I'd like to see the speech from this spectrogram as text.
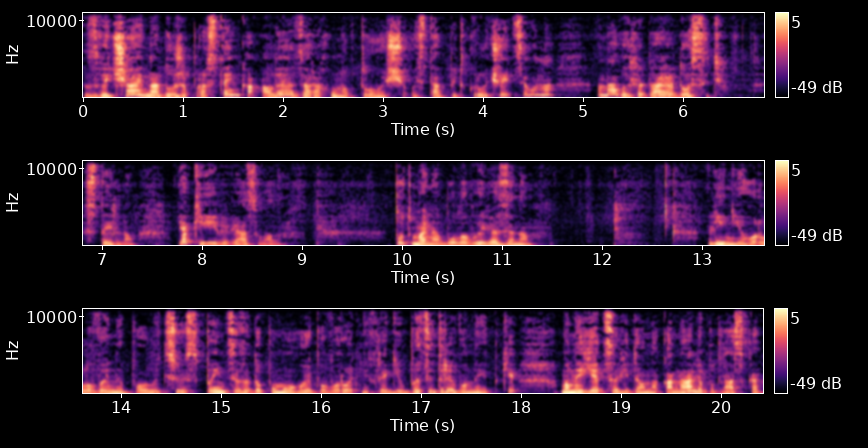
Звичайна, дуже простенька, але за рахунок того, що ось так підкручується вона, вона виглядає досить стильно, як її вив'язувала. Тут в мене було вив'язано лінії горловини по лицю і спинці за допомогою поворотних рядів без відриву нитки. У мене є це відео на каналі, будь ласка,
